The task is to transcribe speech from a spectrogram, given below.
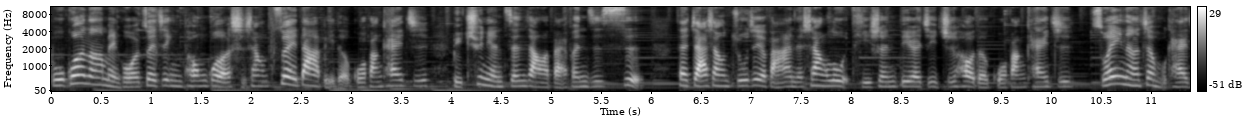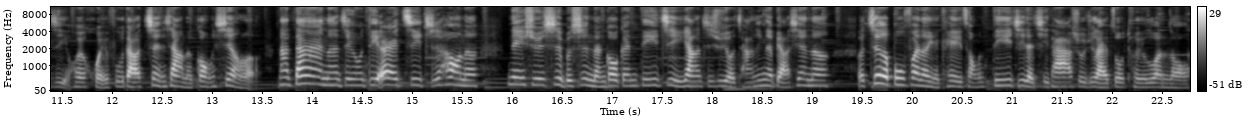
不过呢，美国最近通过了史上最大笔的国防开支，比去年增长了百分之四。再加上租借法案的上路，提升第二季之后的国防开支，所以呢，政府开支也会恢复到正向的贡献了。那当然呢，进入第二季之后呢，内需是不是能够跟第一季一样继续有强劲的表现呢？而这个部分呢，也可以从第一季的其他数据来做推论喽。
